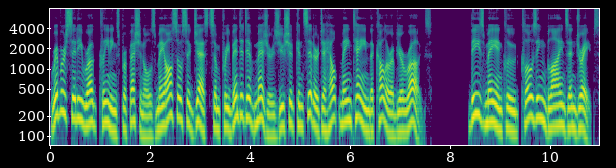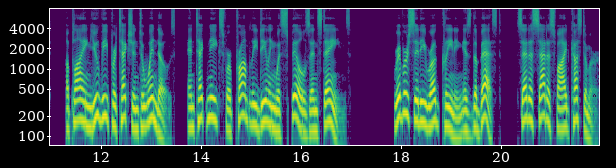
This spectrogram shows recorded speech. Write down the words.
River City Rug Cleanings professionals may also suggest some preventative measures you should consider to help maintain the color of your rugs. These may include closing blinds and drapes, applying UV protection to windows, and techniques for promptly dealing with spills and stains. River City Rug Cleaning is the best, said a satisfied customer.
